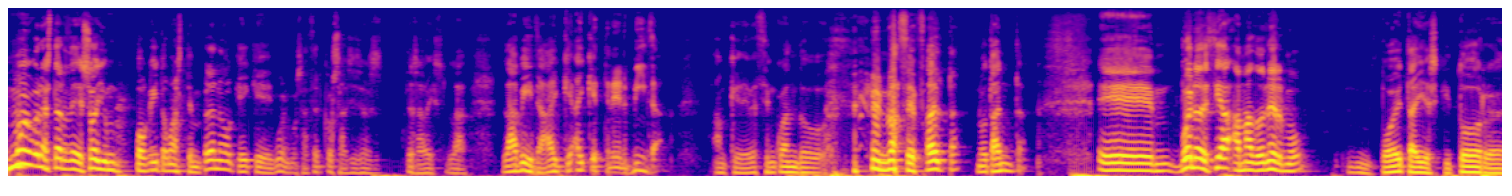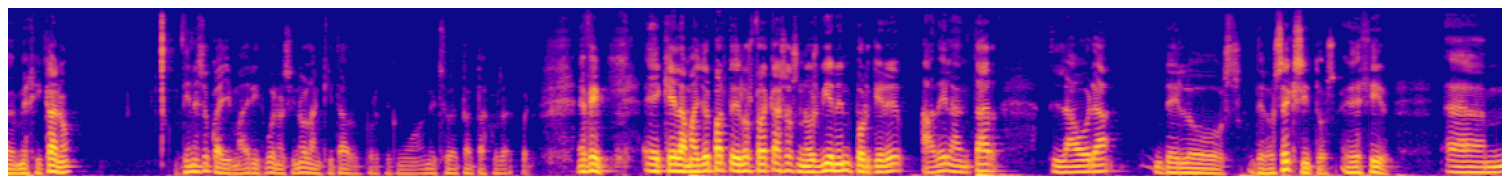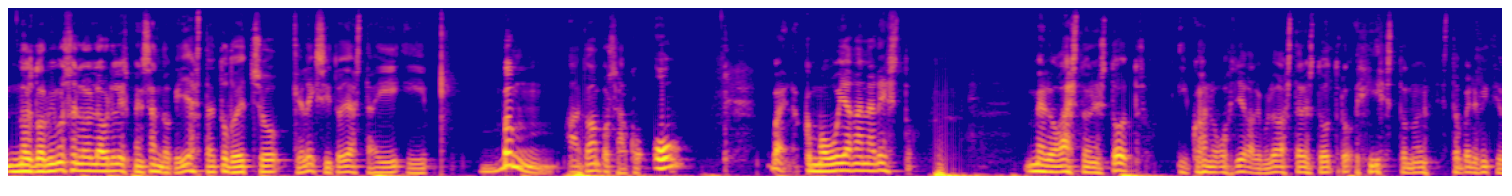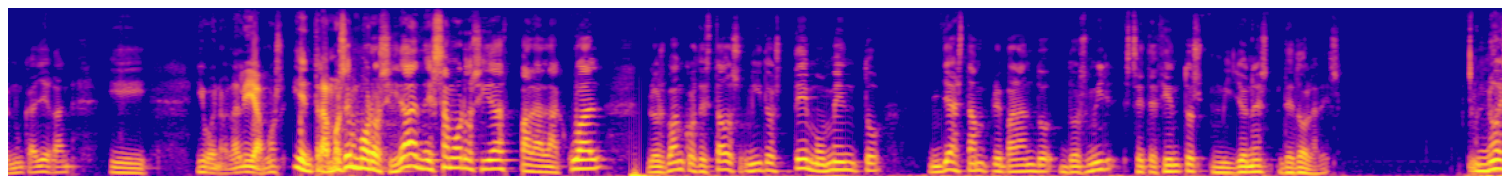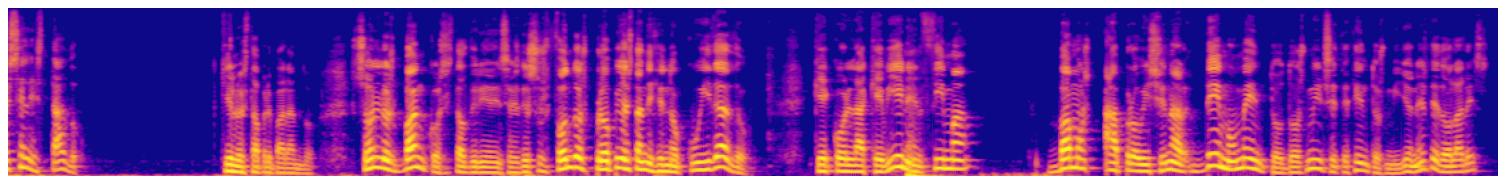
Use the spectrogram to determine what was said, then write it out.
Muy buenas tardes, hoy un poquito más temprano, que hay que, bueno, pues hacer cosas, y ya sabéis, la, vida, hay que, hay que tener vida, aunque de vez en cuando no hace falta, no tanta. Eh, bueno, decía Amado Nermo, poeta y escritor eh, mexicano, tiene su calle en Madrid, bueno, si no la han quitado, porque como han hecho tantas cosas, bueno. En fin, eh, que la mayor parte de los fracasos nos vienen por querer adelantar la hora de los, de los éxitos, es decir, nos dormimos en los laureles pensando que ya está todo hecho, que el éxito ya está ahí y ¡bum! A tomar por saco. O, bueno, como voy a ganar esto, me lo gasto en esto otro. Y cuando llega que me lo voy a gastar en esto otro, y esto no, estos beneficios nunca llegan, y, y bueno, la liamos. Y entramos en morosidad, esa morosidad para la cual los bancos de Estados Unidos, de momento, ya están preparando 2.700 millones de dólares. No es el Estado quien lo está preparando. Son los bancos estadounidenses. De sus fondos propios están diciendo, cuidado, que con la que viene encima vamos a provisionar de momento 2.700 millones de dólares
